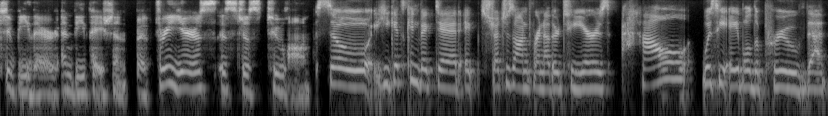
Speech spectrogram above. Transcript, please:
to be there and be patient. But three years is just too long. So he gets convicted. It stretches on for another two years. How was he able to prove that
